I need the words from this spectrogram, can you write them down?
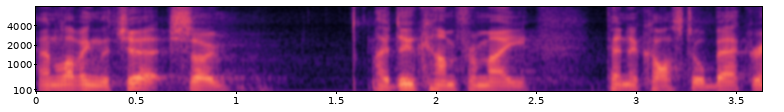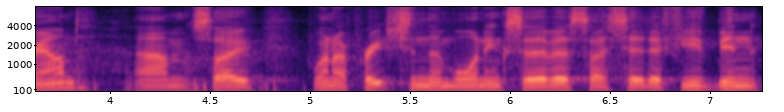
and loving the church. So I do come from a Pentecostal background. Um, so when I preached in the morning service, I said, if you've been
